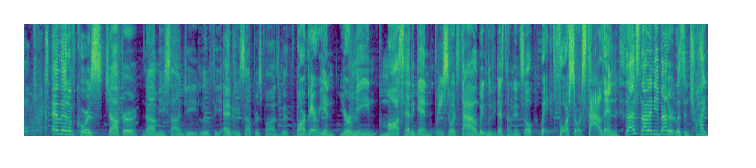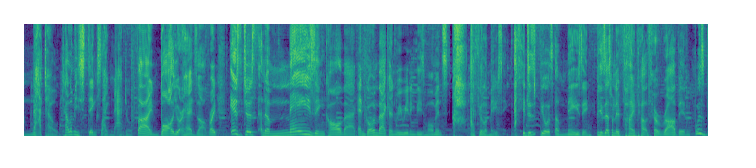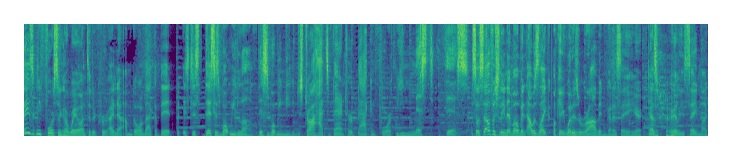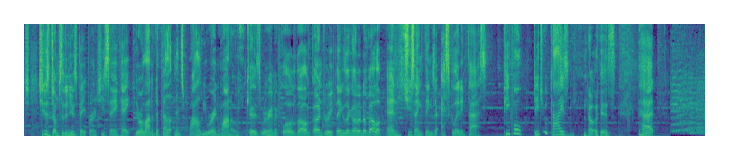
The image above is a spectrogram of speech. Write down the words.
And then, of course, Chopper, Nami, Sanji, Luffy, and Usopp responds with Barbarian, you're mean, Moss head again, three sword style. Wait, Luffy, that's not an insult. Wait, four sword style then? That's not any better. Listen, try Natto. Tell him he stinks like Natto. Fine, ball your heads off, right? It's just an amazing callback. And going back and rereading these moments, I feel amazing. It just feels amazing because that's when they find out that Robin was basically forcing her way onto the crew. I know I'm going back a bit, but it's just this is what we love. This is what we needed. The Straw Hats banter back and forth. We missed this. So selfishly in that moment, I was like, okay, what is Robin gonna say here? Doesn't really say much. She just jumps to the newspaper and she's saying, hey, there were a lot of developments while we were in Wano because we're in a closed off country. Things are gonna develop. And she's saying things are escalating fast. People, did you guys notice that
